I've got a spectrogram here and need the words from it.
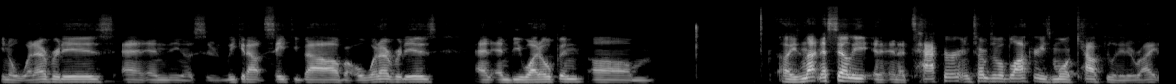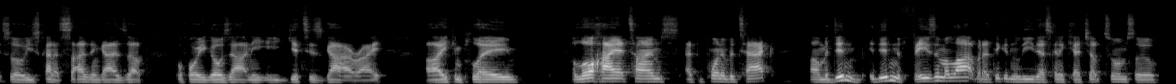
you know, whatever it is, and and you know, leak it out safety valve or, or whatever it is, and and be wide open. Um, uh, he's not necessarily an, an, attacker in terms of a blocker. He's more calculated, right? So he's kind of sizing guys up before he goes out and he, he gets his guy right. Uh, he can play a little high at times at the point of attack. Um, it didn't it didn't phase him a lot, but I think in the league that's going to catch up to him. So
